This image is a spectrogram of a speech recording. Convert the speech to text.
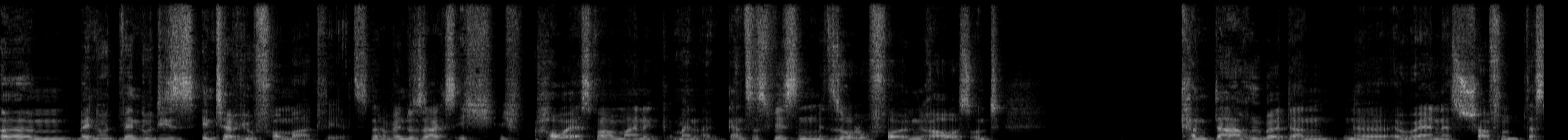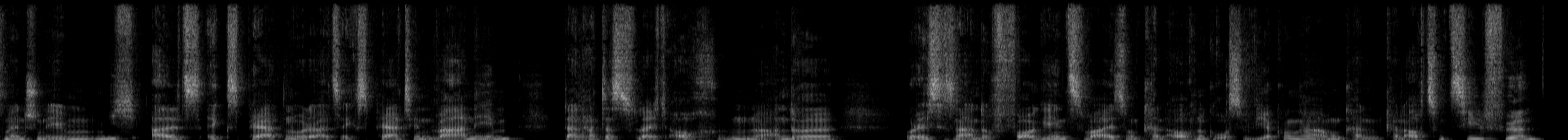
Ähm, wenn, du, wenn du dieses Interviewformat wählst, ne? wenn du sagst, ich, ich hau erstmal meine, mein ganzes Wissen mit Solo-Folgen raus und kann darüber dann eine Awareness schaffen, dass Menschen eben mich als Experten oder als Expertin wahrnehmen, dann hat das vielleicht auch eine andere oder ist es eine andere Vorgehensweise und kann auch eine große Wirkung haben und kann, kann auch zum Ziel führen.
